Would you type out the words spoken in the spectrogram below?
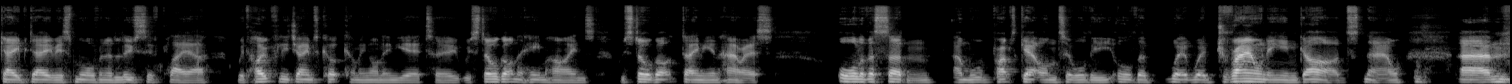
Gabe Davis more of an elusive player, with hopefully James Cook coming on in year two, we've still got Nyheim Hines, we've still got Damien Harris. All of a sudden, and we'll perhaps get on to all the all the we're, we're drowning in guards now. Um,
